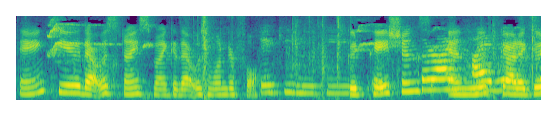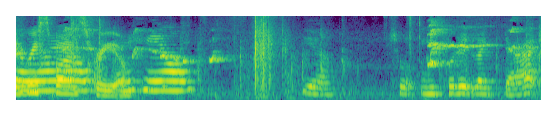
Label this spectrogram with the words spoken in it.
Thank you. That was nice, Micah. That was wonderful. Thank you, Lukey. Good patience, and Luke got a good response for you. Yeah. So you put it like that,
